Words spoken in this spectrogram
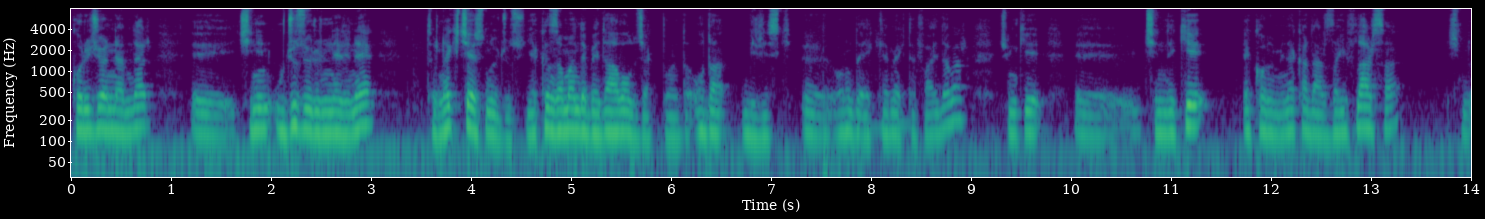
Koruyucu önlemler e, Çin'in ucuz ürünlerine tırnak içerisinde ucuz. Yakın zamanda bedava olacak bu arada. O da bir risk. E, onu da eklemekte fayda var. Çünkü e, Çin'deki ekonomi ne kadar zayıflarsa şimdi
